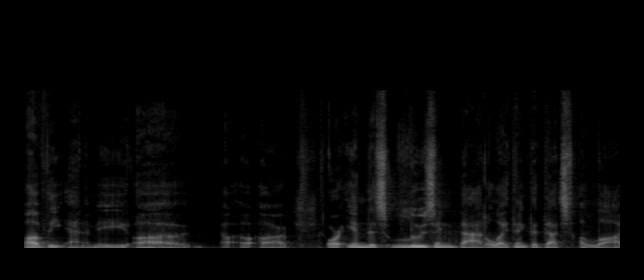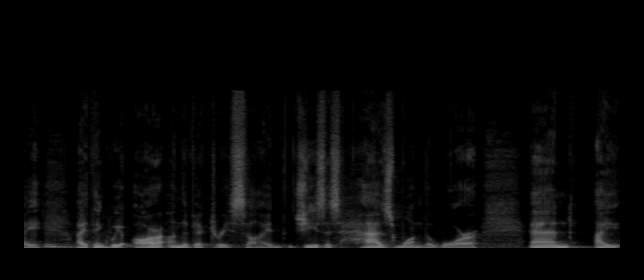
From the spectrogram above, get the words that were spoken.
of the enemy. Uh, uh, uh, or in this losing battle. I think that that's a lie. Mm-hmm. I think we are on the victory side. Jesus has won the war. And I,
